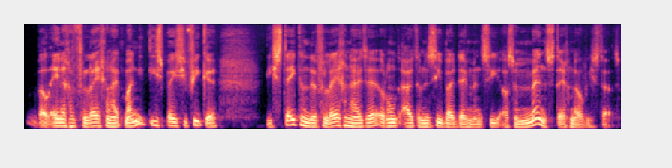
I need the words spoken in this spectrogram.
wel enige verlegenheid, maar niet die specifieke, die stekende verlegenheid hè, rond euthanasie bij dementie als een mens tegenover je staat.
